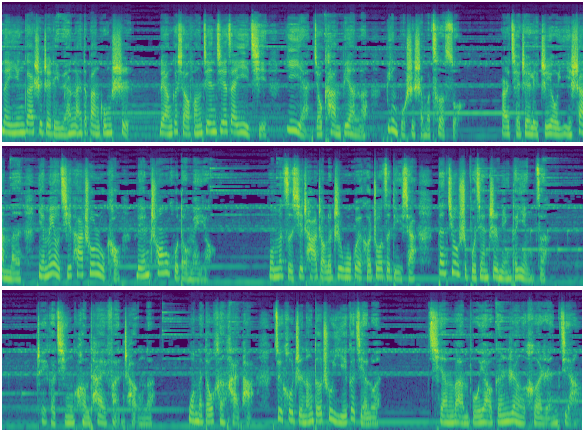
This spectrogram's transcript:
那应该是这里原来的办公室，两个小房间接在一起，一眼就看遍了，并不是什么厕所。而且这里只有一扇门，也没有其他出入口，连窗户都没有。我们仔细查找了置物柜和桌子底下，但就是不见志明的影子。这个情况太反常了，我们都很害怕，最后只能得出一个结论。千万不要跟任何人讲，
